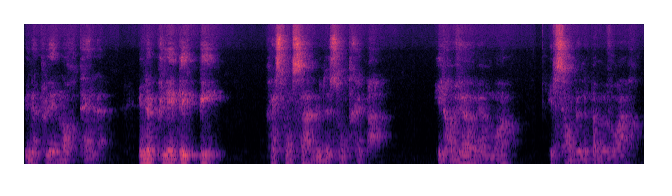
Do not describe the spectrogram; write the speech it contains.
une plaie mortelle, une plaie d'épée, responsable de son trépas. Il revient vers moi, il semble ne pas me voir.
